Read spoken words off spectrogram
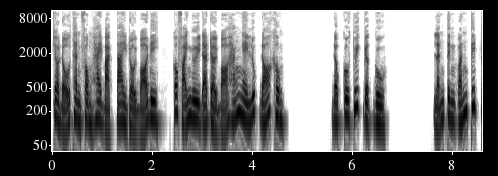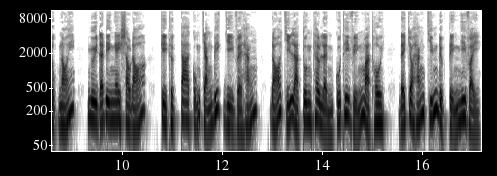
cho Đỗ Thanh Phong hai bạc tai rồi bỏ đi, có phải ngươi đã rời bỏ hắn ngay lúc đó không? Độc cô Tuyết gật gù. Lãnh tinh oánh tiếp tục nói, ngươi đã đi ngay sau đó, kỳ thực ta cũng chẳng biết gì về hắn, đó chỉ là tuân theo lệnh của thi viễn mà thôi, để cho hắn chiếm được tiện nghi vậy.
